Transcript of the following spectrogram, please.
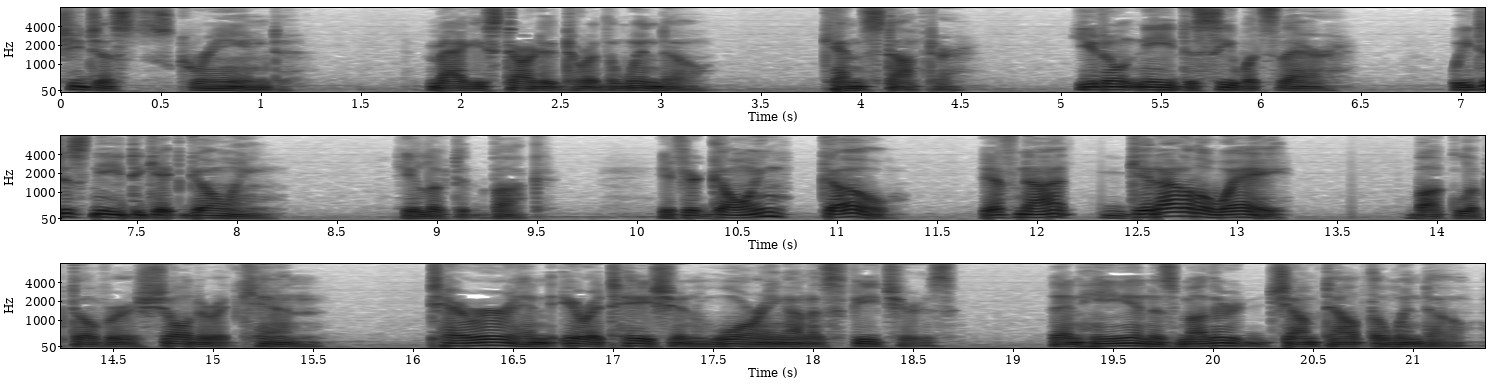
She just screamed. Maggie started toward the window. Ken stopped her. You don't need to see what's there. We just need to get going. He looked at Buck. If you're going, go. If not, get out of the way. Buck looked over his shoulder at Ken, terror and irritation warring on his features. Then he and his mother jumped out the window.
